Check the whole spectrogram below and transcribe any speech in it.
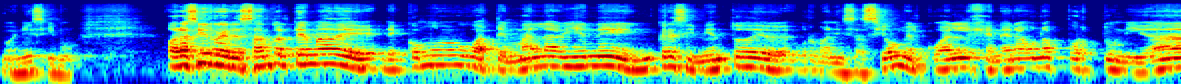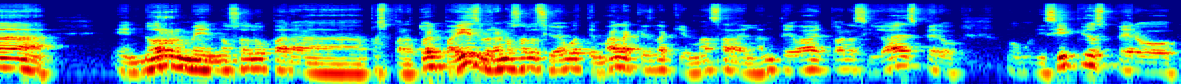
Buenísimo. Ahora sí, regresando al tema de, de, cómo Guatemala viene en un crecimiento de urbanización, el cual genera una oportunidad enorme, no solo para, pues para todo el país, ¿verdad? No solo Ciudad de Guatemala, que es la que más adelante va de todas las ciudades, pero o municipios, pero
